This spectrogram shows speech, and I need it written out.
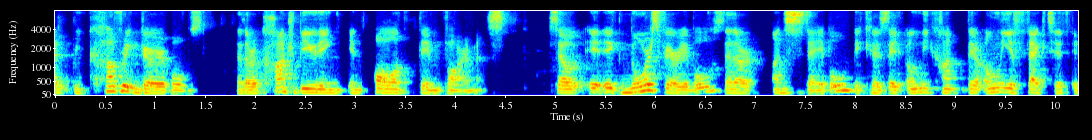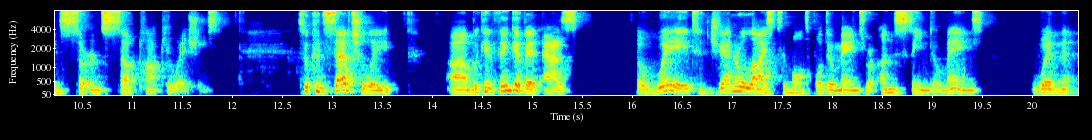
at recovering variables that are contributing in all the environments. So it ignores variables that are unstable because they only they're only effective in certain subpopulations. So conceptually, um, we can think of it as a way to generalize to multiple domains or unseen domains when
